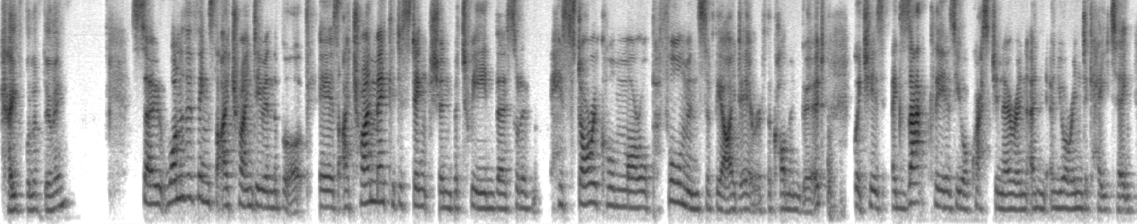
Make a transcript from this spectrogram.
capable of doing? So, one of the things that I try and do in the book is I try and make a distinction between the sort of historical moral performance of the idea of the common good, which is exactly as your questioner and, and, and you're indicating.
